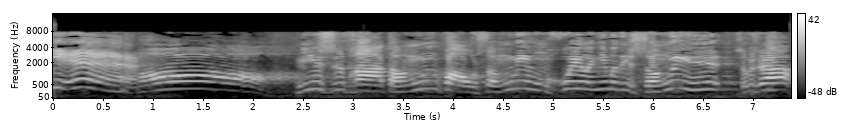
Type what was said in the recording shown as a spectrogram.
业，哦，你是怕登报声明毁了你们的声誉，是不是啊？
